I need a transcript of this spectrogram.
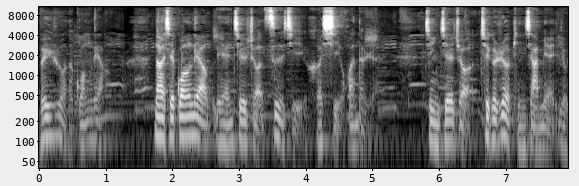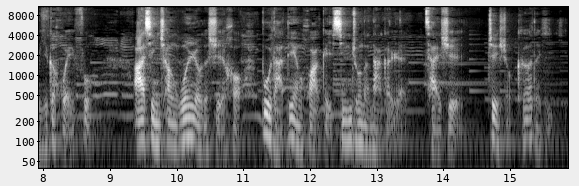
微弱的光亮那些光亮连接着自己和喜欢的人紧接着，这个热评下面有一个回复：阿信唱温柔的时候，不打电话给心中的那个人，才是这首歌的意义。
